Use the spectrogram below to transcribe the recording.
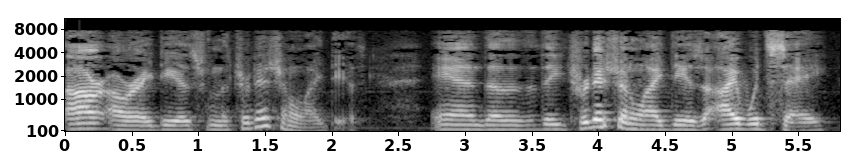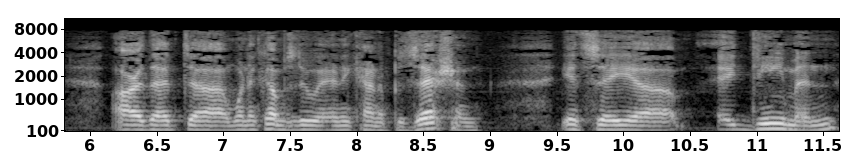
are our ideas from the traditional ideas? And uh, the traditional ideas, I would say, are that uh, when it comes to any kind of possession, it's a uh, a demon,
